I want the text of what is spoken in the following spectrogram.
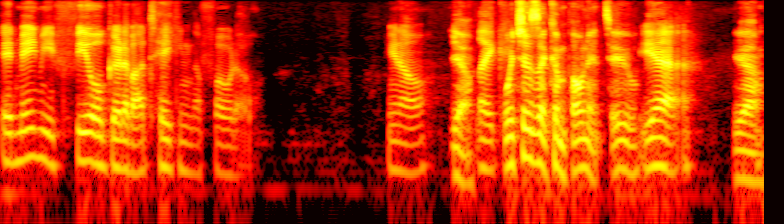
it made me feel good about taking the photo. You know, Yeah, like which is a component too. yeah, Yeah,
